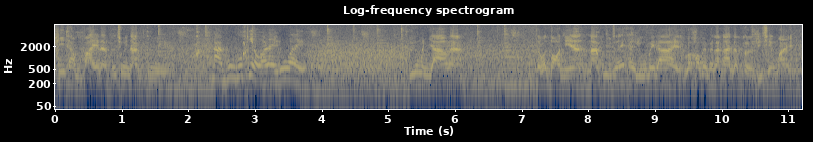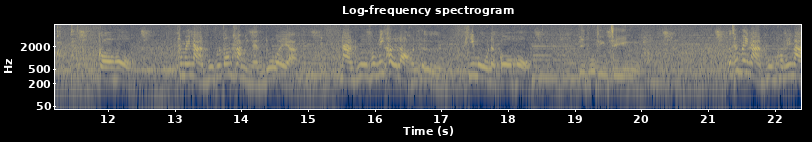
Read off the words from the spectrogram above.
พี่ทำไปนะเพื่อช่วยหนานภูมิหนานพุงเขาเกี่ยวอะไรด้วย เรื่องมันยาวนะแต่ว่าตอนเนี้ยหนานภูมิจะให้ใครรู้ไม่ได้ ว่าเขาเป็นพนักงานดับเพลิงที่เชียงใหม่านพุงเขาต้องทำอย่างนั้นด้วยอะหนานพุงเขาไม่เคยหลอกคนอื่น พี่มูลน่ะโกหก พี่พูดจริง แล้วทำไมหนานพุงเขาไม่มา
